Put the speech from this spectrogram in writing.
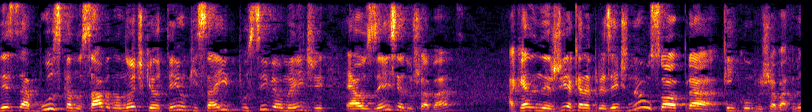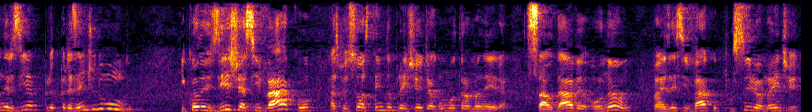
dessa busca no sábado à noite que eu tenho que sair, possivelmente é a ausência do Shabat. Aquela energia, aquela presente não só para quem cumpre o Shabat, é uma energia presente no mundo. E quando existe esse vácuo, as pessoas tentam preencher de alguma outra maneira, saudável ou não, mas esse vácuo possivelmente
